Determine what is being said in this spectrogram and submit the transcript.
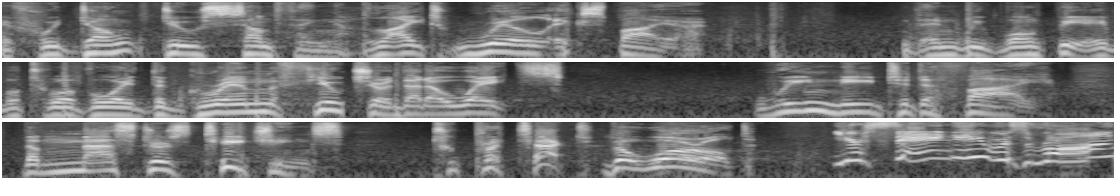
If we don't do something, light will expire. Then we won't be able to avoid the grim future that awaits. We need to defy the Master's teachings to protect the world! You're saying he was wrong?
